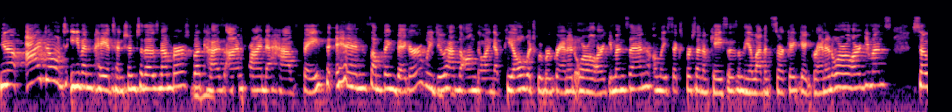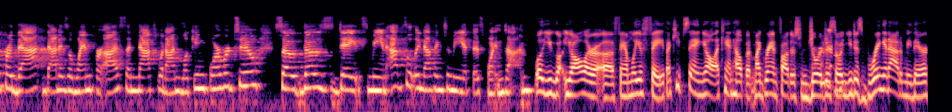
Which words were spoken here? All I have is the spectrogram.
You know, I don't even pay attention to those numbers mm-hmm. because I'm trying to have faith in something bigger. We do have the ongoing appeal, which we were granted oral arguments in. Only 6% of cases in the 11th Circuit get granted oral arguments. So for that, that is a win for us. And that's what I'm looking forward to. So those dates mean absolutely nothing to me at this point in time. Well, you, y'all are a family of faith. I keep saying y'all, I can't help it. My grandfather's from Georgia, so you just bring it out of me there.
